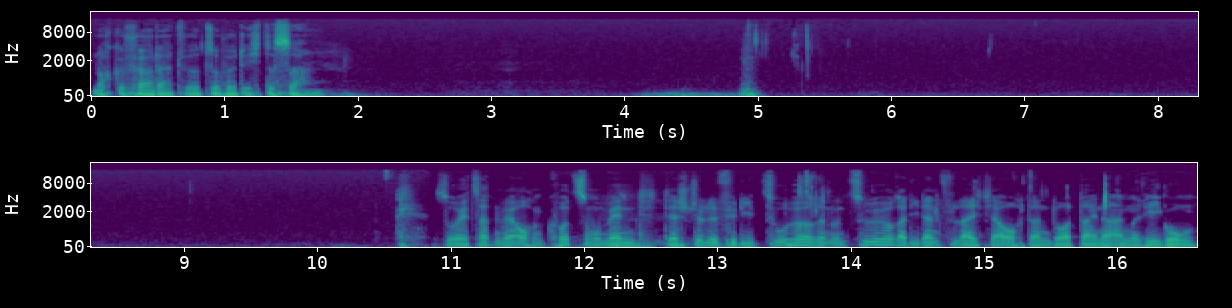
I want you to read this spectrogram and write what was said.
noch gefördert wird, so würde ich das sagen. So, jetzt hatten wir auch einen kurzen Moment der Stille für die Zuhörerinnen und Zuhörer, die dann vielleicht ja auch dann dort deine Anregung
